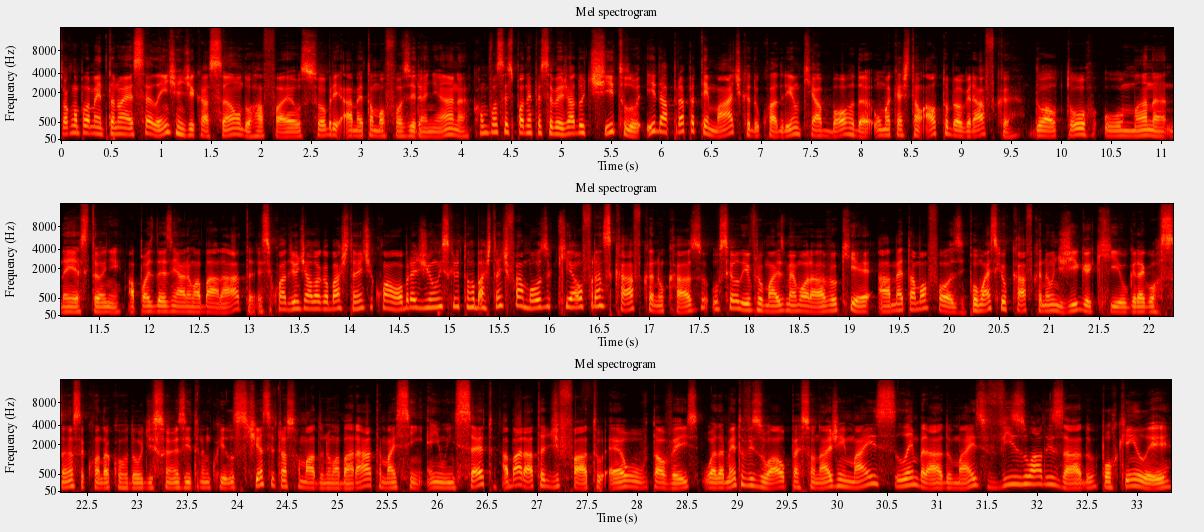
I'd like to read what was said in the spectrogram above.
Só complementando a excelente indicação do Rafael sobre a metamorfose iraniana, como vocês podem perceber já do título e da própria temática do quadrinho que aborda uma questão autobiográfica do autor, o Mana Neyestani, após desenhar uma barata, esse quadrinho dialoga bastante com a obra de um escritor bastante famoso que é o Franz Kafka, no caso, o seu livro mais memorável que é A Metamorfose. Por mais que o Kafka não diga que o Gregor Samsa, quando acordou de sonhos e tranquilos, tinha se transformado numa barata, mas sim em um inseto, a barata de fato é o talvez o elemento visual, o personagem personagem mais lembrado, mais visualizado por quem lê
